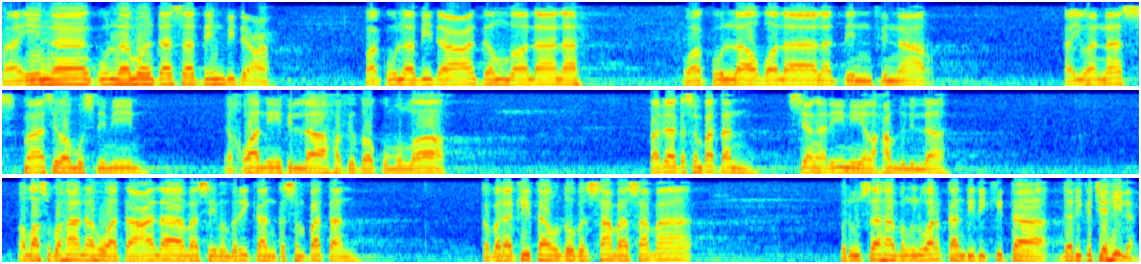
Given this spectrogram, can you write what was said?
فإن كل محدثة بدعة وكل بدعة ضلالة وكل ضلالة في النار أيها الناس معاشر المسلمين إخواني في الله حفظكم الله Pada kesempatan siang hari ini Alhamdulillah Allah subhanahu wa ta'ala masih memberikan kesempatan kepada kita untuk bersama-sama berusaha mengeluarkan diri kita dari kejahilan.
